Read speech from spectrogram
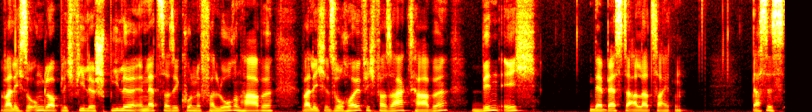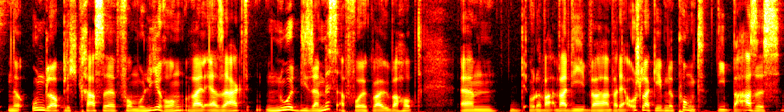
weil ich so unglaublich viele Spiele in letzter Sekunde verloren habe, weil ich so häufig versagt habe, bin ich der Beste aller Zeiten. Das ist eine unglaublich krasse Formulierung, weil er sagt, nur dieser Misserfolg war überhaupt ähm, oder war, war, die, war, war der ausschlaggebende Punkt, die Basis,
